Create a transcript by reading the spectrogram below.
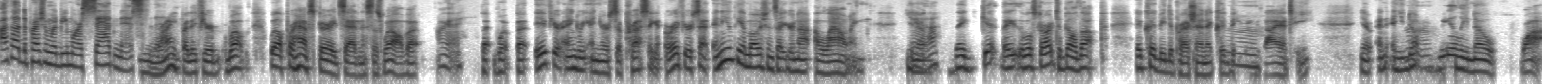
I thought depression would be more sadness. Than... Right, but if you're well, well, perhaps buried sadness as well, but okay. But what? But if you're angry and you're suppressing it, or if you're sad, any of the emotions that you're not allowing, you yeah. know they get they will start to build up it could be depression it could mm. be hmm. anxiety you know and and you mm. don't hmm. really know why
